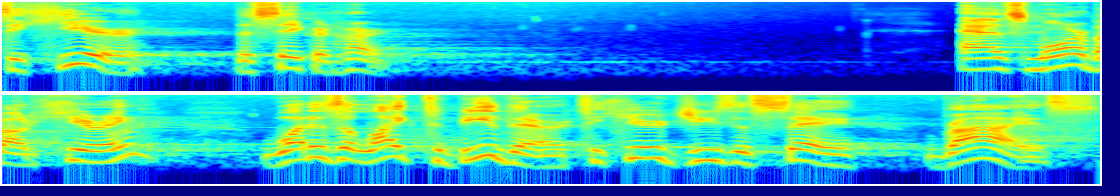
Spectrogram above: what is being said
to hear the Sacred Heart. As more about hearing, what is it like to be there to hear Jesus say, Rise,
